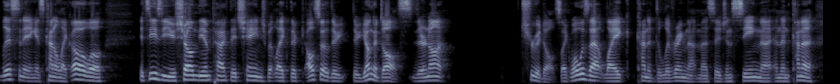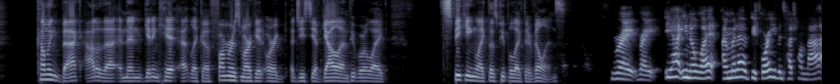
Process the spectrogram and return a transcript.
listening is kind of like, oh well, it's easy. You show them the impact, they change. But like they're also they're they're young adults. They're not true adults. Like what was that like? Kind of delivering that message and seeing that, and then kind of coming back out of that, and then getting hit at like a farmers market or a, a GCF gala, and people are like speaking like those people like they're villains. Right, right. Yeah, you know what? I'm gonna before I even touch on that,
